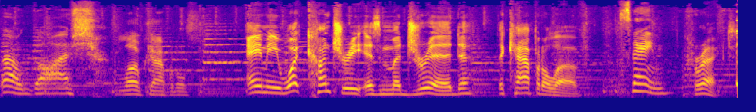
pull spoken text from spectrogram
Oh gosh. I love capitals. Amy, what country is Madrid the capital of? Spain. Correct.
